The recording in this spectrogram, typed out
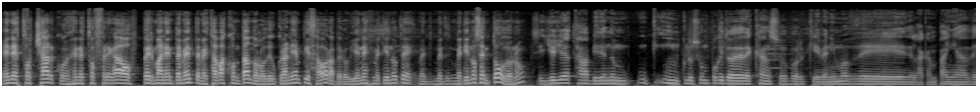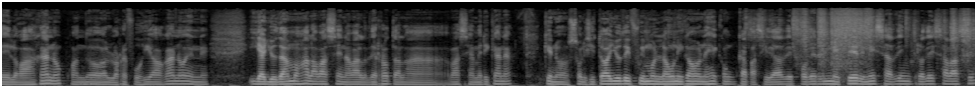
en estos charcos, en estos fregados permanentemente? Me estabas contando, lo de Ucrania empieza ahora, pero vienes metiéndote, metiéndose en todo, ¿no? Sí, yo ya estaba pidiendo incluso un poquito de descanso porque venimos de, de, la campaña de los afganos, cuando los refugiados afganos en y ayudamos a la base naval de Rota, la base americana, que nos solicitó ayuda y fuimos la única ONG con capacidad de poder meter en esa dentro de esa base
